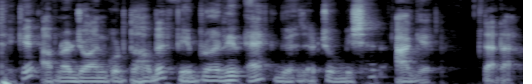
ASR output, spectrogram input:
থেকে। আপনার জয়েন করতে হবে ফেব্রুয়ারির এক, দুই হাজার চব্বিশের আগে। টাটা।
